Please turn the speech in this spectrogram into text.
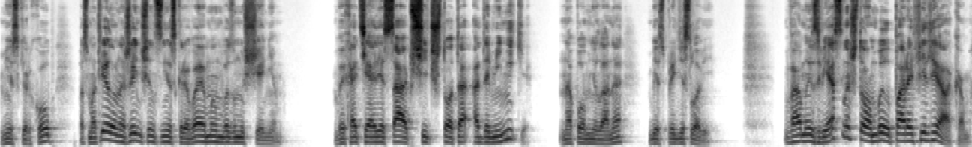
Мисс Кирхоуп посмотрела на женщин с нескрываемым возмущением. «Вы хотели сообщить что-то о Доминике?» – напомнила она без предисловий. «Вам известно, что он был парафилиаком?»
